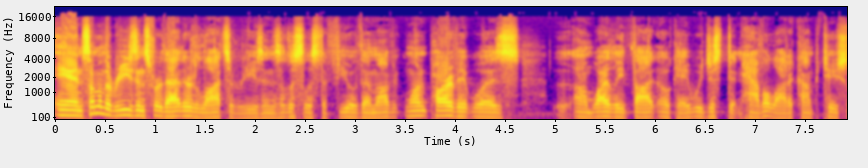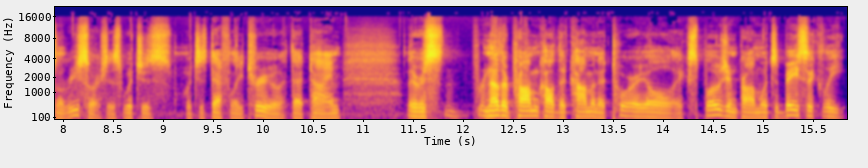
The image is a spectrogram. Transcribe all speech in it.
and some of the reasons for that, there's lots of reasons. I'll just list a few of them. One part of it was um, widely thought, okay, we just didn't have a lot of computational resources, which is which is definitely true at that time. There was another problem called the combinatorial explosion problem, which basically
